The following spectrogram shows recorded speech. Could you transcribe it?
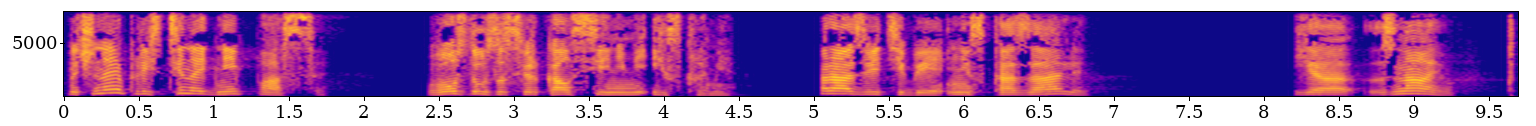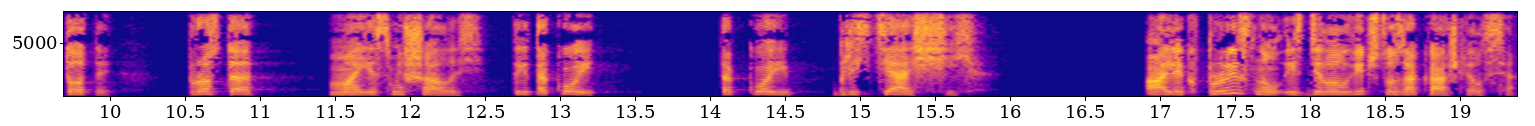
начиная плести над ней пассы. Воздух засверкал синими искрами. «Разве тебе не сказали?» «Я знаю, кто ты. Просто Майя смешалась. Ты такой... такой блестящий». Алик прыснул и сделал вид, что закашлялся.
